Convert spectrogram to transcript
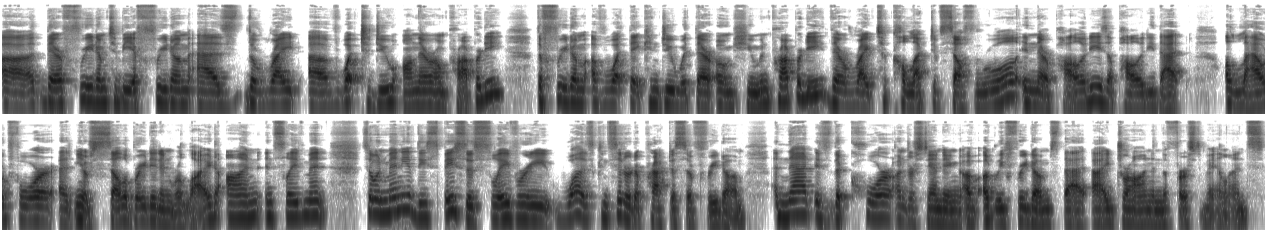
uh, their freedom to be a freedom as the right of what to do on their own property the freedom of what they can do with their own human property their right to collective self-rule in their polities a polity that allowed for and you know celebrated and relied on enslavement. So in many of these spaces slavery was considered a practice of freedom and that is the core understanding of ugly freedoms that i draw on in the first valence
